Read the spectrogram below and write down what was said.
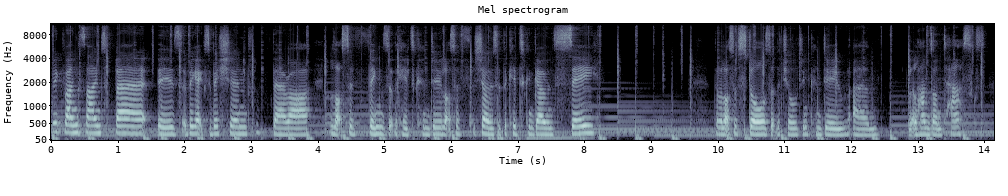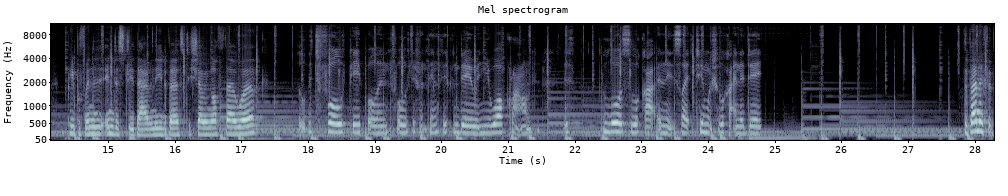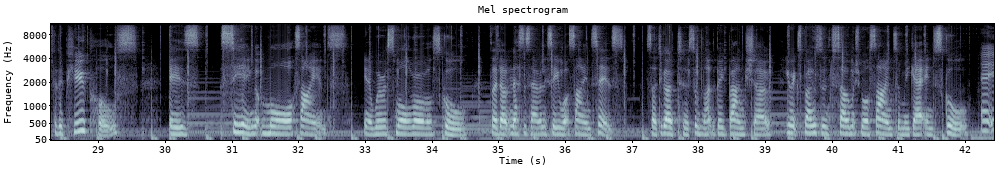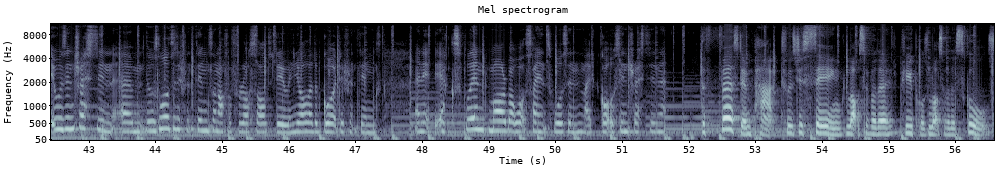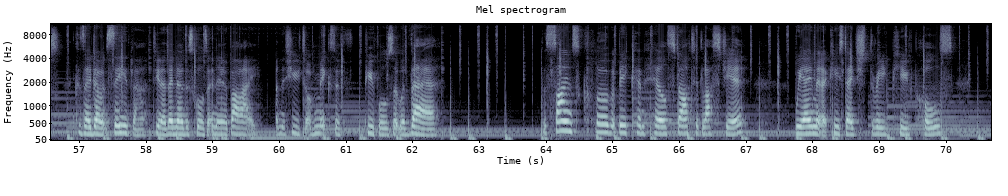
Big Bang Science Fair is a big exhibition. There are lots of things that the kids can do, lots of shows that the kids can go and see. There are lots of stalls that the children can do um, little hands-on tasks. People from the industry there and the university showing off their work. It's full of people and full of different things you can do and you walk around. There's loads to look at and it's like too much to look at in a day. The benefit for the pupils is seeing more science. You know, we're a small rural school, so they don't necessarily see what science is. So to go to something like the Big Bang Show, you're exposed to so much more science than we get in school. Uh, it was interesting, um, there was loads of different things on offer for us all to do and you all had a go at different things and it, it explained more about what science was and like got us interested in it. The first impact was just seeing lots of other pupils and lots of other schools because they don't see that. You know, they know the schools that are nearby and this huge sort of mix of pupils that were there. The Science Club at Beacon Hill started last year. We aim it at Key Stage 3 pupils.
